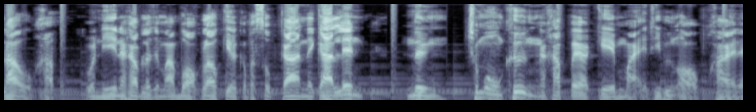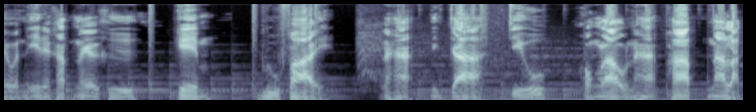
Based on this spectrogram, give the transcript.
เล้าครับ วันนี้นะครับเราจะมาบอกเล่าเกี่ยวกับประสบการณ์ในการเล่น 1 ชั่วโมงครึ่งนะครับไปกับเกมใหม่ที่เพิ่งออกภายในวันนี้นะครับ นั่นก็คือเกม Blue Fire นะฮะนินจาจิ๋วของเรานะฮะภาพน่ารัก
